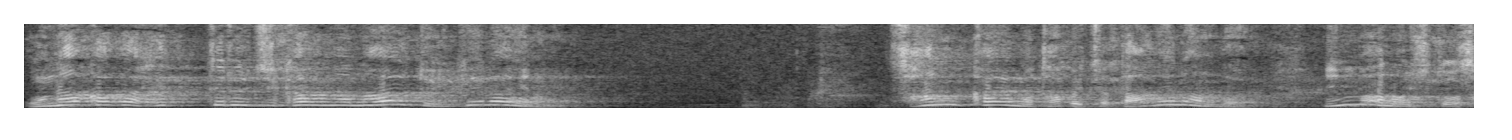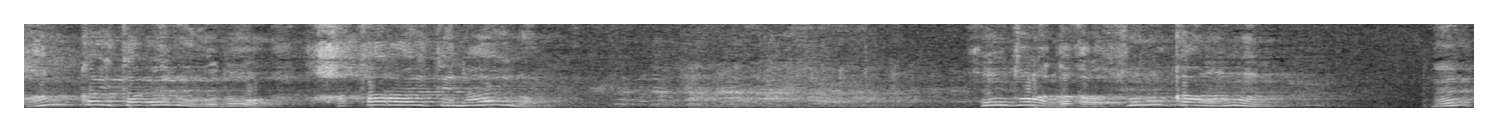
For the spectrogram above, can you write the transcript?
お腹が減ってる時間がないといけないの。3回も食べちゃダメなんだよ。今の人3回食べるほど働いてないの。本当なんだからその間ね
